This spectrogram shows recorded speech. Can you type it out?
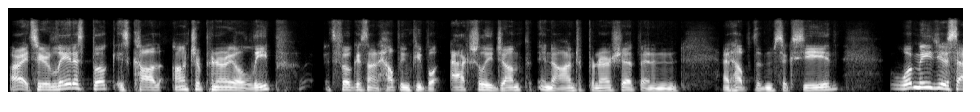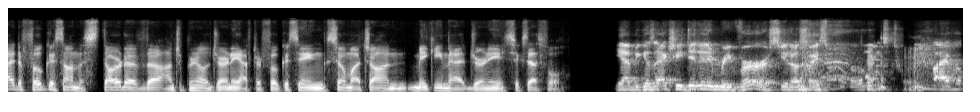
All right. So your latest book is called Entrepreneurial Leap. It's focused on helping people actually jump into entrepreneurship and and help them succeed. What made you decide to focus on the start of the entrepreneurial journey after focusing so much on making that journey successful? Yeah, because I actually did it in reverse. You know, so I spent the last 25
